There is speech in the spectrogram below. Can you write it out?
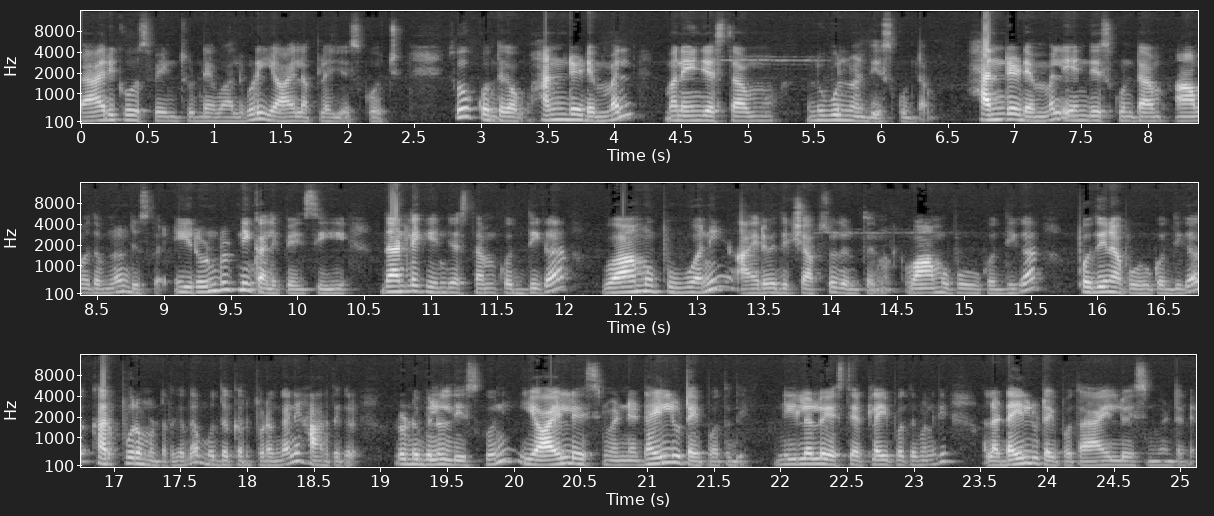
వ్యారికోస్ వెయిన్స్ ఉండేవాళ్ళు కూడా ఈ ఆయిల్ అప్లై చేసుకోవచ్చు. సో కొంతగా హండ్రెడ్ ఎంఎల్ మనం ఏం చేస్తాము? నువ్వుల నూనె తీసుకుంటాం. హండ్రెడ్ ఎంఎల్ ఏం చేసుకుంటాం ఆముదంలో తీసుకుంటాం. ఈ రెండింటిని కలిపేసి దాంట్లోకి ఏం చేస్తాం? కొద్దిగా వాము పువ్వు అని ఆయుర్వేదిక్ షాప్స్లో దొరుకుతుంది. వాము పువ్వు కొద్దిగా పుదీనా పువ్వు కొద్దిగా కర్పూరం ఉంటుంది కదా ముద్ద కర్పూరం కానీ హారతి రెండు బిల్లలు తీసుకొని ఈ ఆయిల్లో వేసిన వెంటనే డైల్యూట్ అయిపోతుంది. నీళ్ళలో వేస్తే ఎట్లా అయిపోతుంది మనకి? అలా డైల్యూట్ అయిపోతుంది ఆయిల్లో వేసిన వెంటనే.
